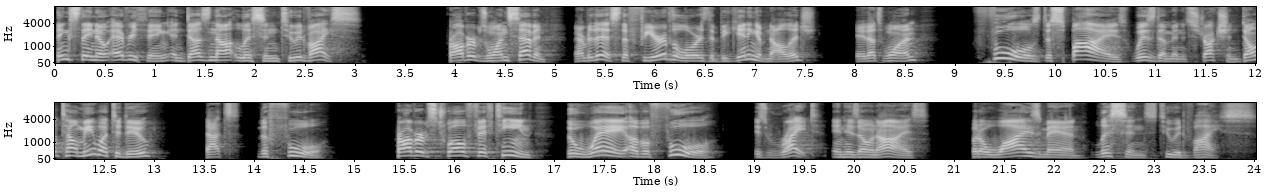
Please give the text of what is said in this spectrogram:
thinks they know everything, and does not listen to advice. Proverbs 1 7. Remember this the fear of the Lord is the beginning of knowledge. Okay, that's one. Fools despise wisdom and instruction. Don't tell me what to do. That's the fool. Proverbs 12 15. The way of a fool is right in his own eyes, but a wise man listens to advice.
